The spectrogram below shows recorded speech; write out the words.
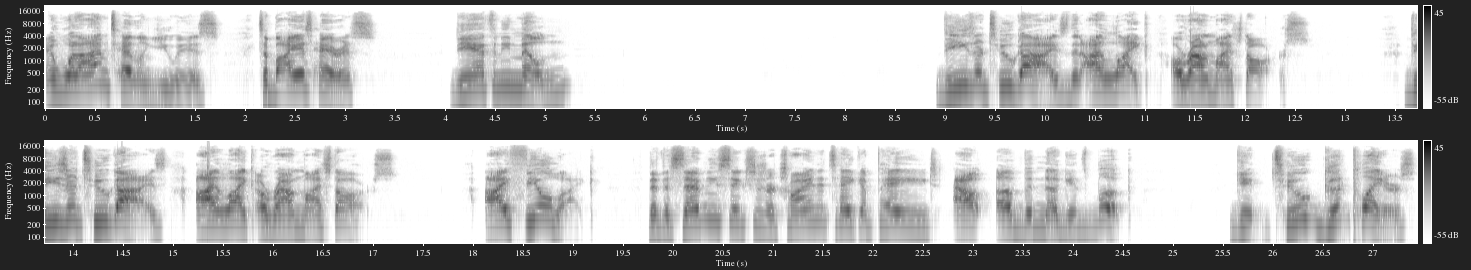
And what I'm telling you is Tobias Harris, De'Anthony Melton, these are two guys that I like around my stars. These are two guys I like around my stars. I feel like that the 76ers are trying to take a page out of the Nuggets book. Get two good players,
